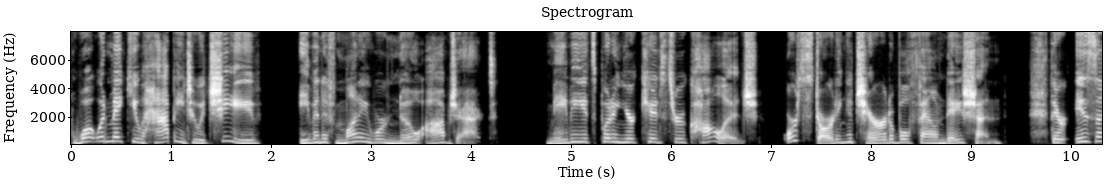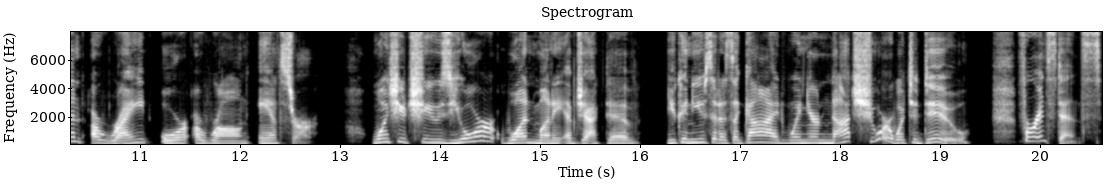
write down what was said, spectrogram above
what would make you happy to achieve, even if money were no object. Maybe it's putting your kids through college or starting a charitable foundation. There isn't a right or a wrong answer. Once you choose your one money objective, you can use it as a guide when you're not sure what to do. For instance,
